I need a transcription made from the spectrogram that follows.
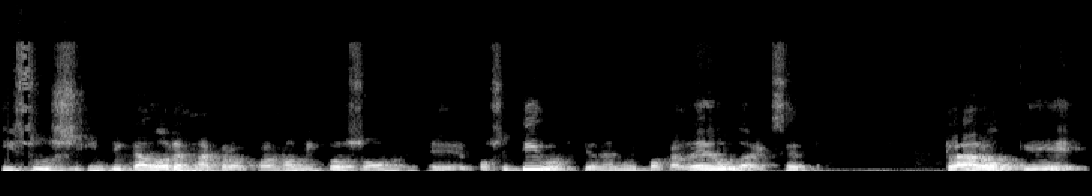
Y sus indicadores macroeconómicos son eh, positivos, tiene muy poca deuda, etc. Claro que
